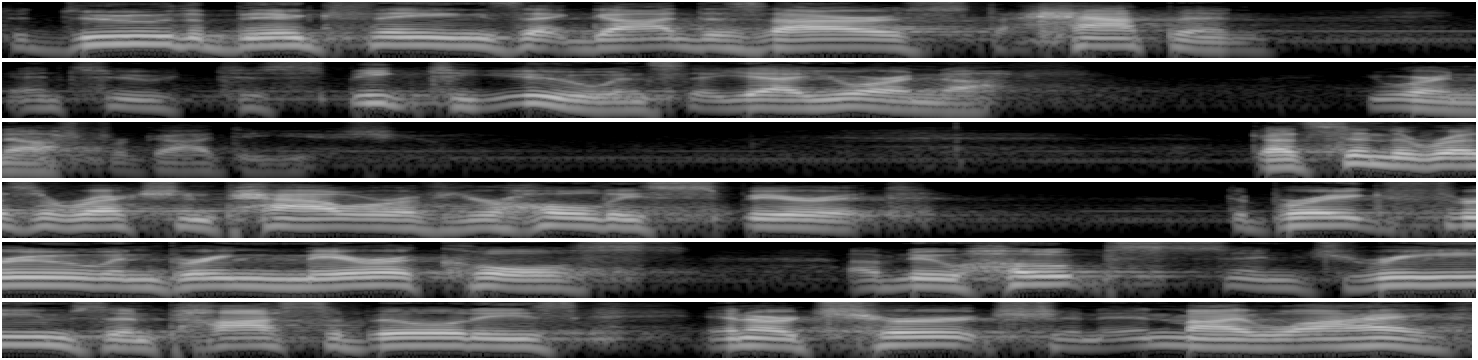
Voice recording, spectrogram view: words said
to do the big things that God desires to happen, and to, to speak to you and say, Yeah, you are enough. You are enough for God to use you. God, send the resurrection power of your Holy Spirit to break through and bring miracles of new hopes and dreams and possibilities in our church and in my life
